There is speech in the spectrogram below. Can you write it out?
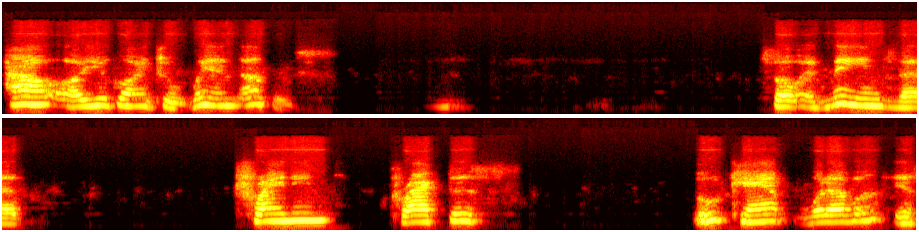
how are you going to win others? So it means that training, practice, boot camp, whatever is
